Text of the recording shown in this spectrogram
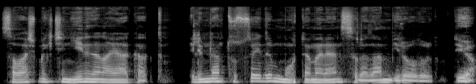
savaşmak için yeniden ayağa kalktım. Elimden tutsaydı muhtemelen sıradan biri olurdum diyor.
